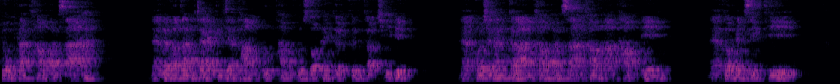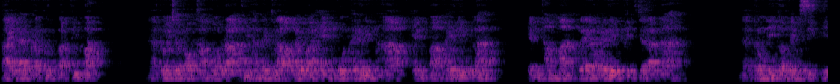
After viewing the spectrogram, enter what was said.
ช่วงพระเข้าพรรษาแล้วก็ตั้งใจที่จะทำบุญทำกุศลให้เกิดขึ้นกับชีวิตนะเพราะฉะนั้นการเข้าพรรษาเข้าหาธรรมนี้นะก็เป็นสิ่งที่ใครได้ประพฤติปฏิบัตินะโดยเฉพาะคำโบราณที่ท่านได้กล่าวไว้ว่าเห็นบุญให้รีบหาเห็นบาปให้รีบละ เห็นธรรมะแล้วให้รีบพิจารณา นะตรงนี้ก็เป็นสิ่งที่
